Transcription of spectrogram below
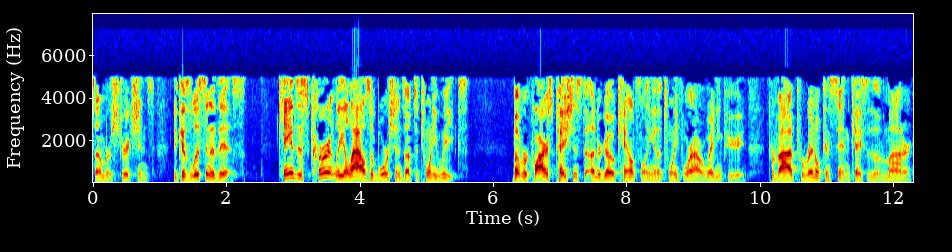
some restrictions. Because listen to this. Kansas currently allows abortions up to 20 weeks, but requires patients to undergo counseling in a 24 hour waiting period, provide parental consent in cases of a minor,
